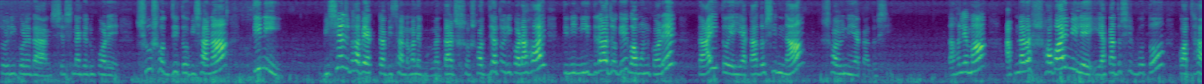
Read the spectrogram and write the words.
তৈরি করে দেন শেষনাগের উপরে। সুসজ্জিত বিছানা, তিনি বিশেষভাবে একটা বিছানা মানে তার স- শয্যা তৈরি করা হয়, তিনি নিদ্রা যোগে গমন করেন, তাই তো এই একাদশীর নাম শয়নী একাদশী। তাহলে মা, আপনারা সবাই মিলে এই একাদশীর মতো কথা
